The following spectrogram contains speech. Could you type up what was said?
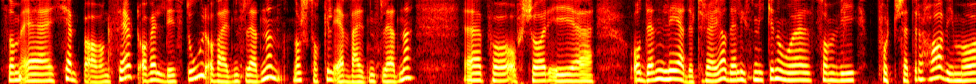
som er kjempeavansert og veldig stor og verdensledende. Norsk sokkel er verdensledende på offshore i eh, og den ledertrøya det er liksom ikke noe som vi fortsetter å ha. Vi må,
